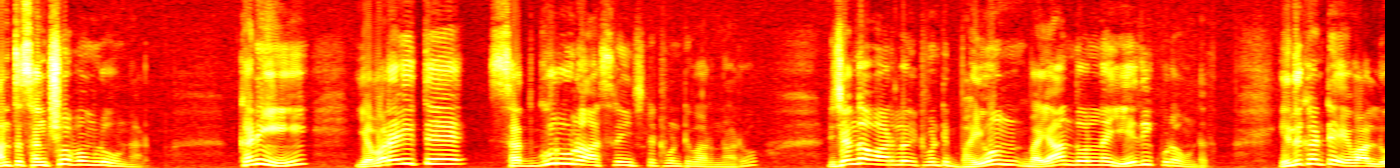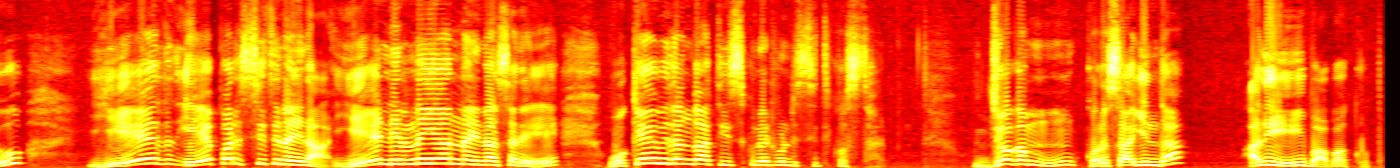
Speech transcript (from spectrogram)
అంత సంక్షోభంలో ఉన్నారు. కానీ ఎవరైతే సద్గురువును ఆశ్రయించినటువంటి వారు ఉన్నారో నిజంగా వారిలో ఇటువంటి భయం భయాందోళన ఏది కూడా ఉండదు. ఎందుకంటే వాళ్ళు ఏ ఏ పరిస్థితినైనా ఏ నిర్ణయాన్నైనా సరే ఒకే విధంగా తీసుకునేటువంటి స్థితికి వస్తారు ఉద్యోగం కొనసాగిందా? అది బాబా కృప.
